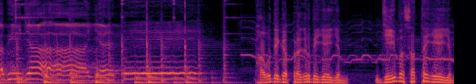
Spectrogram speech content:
अभिजायते ഭൗതിക പ്രകൃതിയെയും ജീവസത്തയെയും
